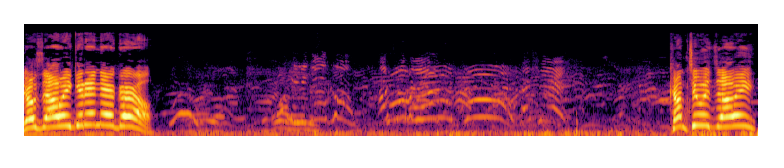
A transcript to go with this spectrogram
Go, Zoe. Get in there, girl. Come to it, Zoe.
